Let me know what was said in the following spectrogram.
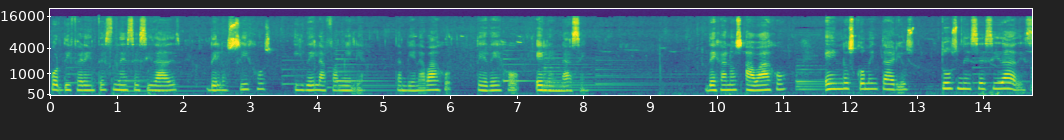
por diferentes necesidades de los hijos y de la familia. También abajo te dejo el enlace. Déjanos abajo en los comentarios tus necesidades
